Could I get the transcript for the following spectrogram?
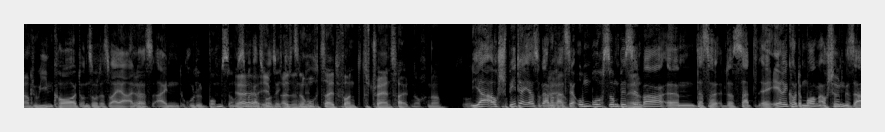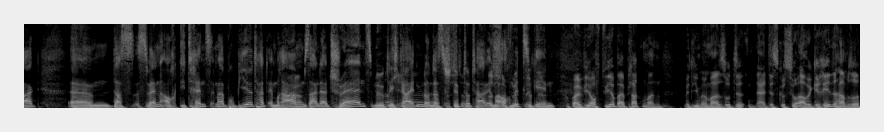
ja. Green Chord und so, das war ja alles ein Rudelbums, um es Ja, mal ja ganz eben, vorsichtig also zu eine. Hochzeit von Trans halt noch, ne? So. Ja, auch später ja sogar noch, Ja, ja. als der Umbruch so ein bisschen Ja. war. Ähm, das, das hat äh, Erik heute Morgen auch schön gesagt, ähm, dass Sven auch die Trends immer probiert hat im Rahmen seiner Trance-Möglichkeiten. Ja, und das, das stimmt, stimmt. total Das immer stimmt auch wirklich, mitzugehen. Ja. Weil wie oft wir bei Plattenmann mit ihm immer so, na, Diskussion, aber geredet haben so,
